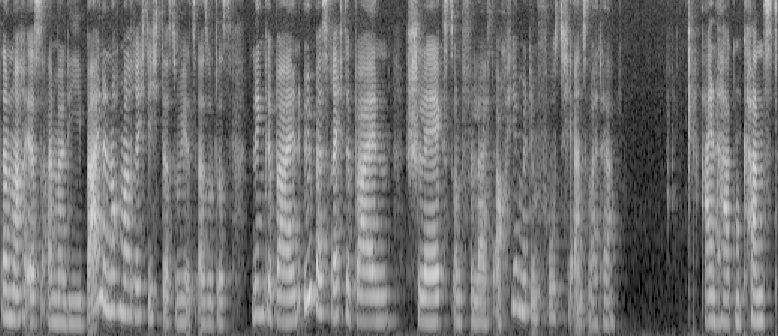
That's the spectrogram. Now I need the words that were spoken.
Dann mach erst einmal die Beine nochmal richtig, dass du jetzt also das linke Bein übers rechte Bein schlägst und vielleicht auch hier mit dem Fuß dich eins weiter einhaken kannst.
